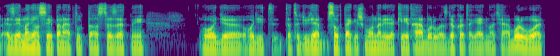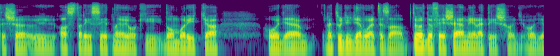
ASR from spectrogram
ezért nagyon szépen át tudta azt vezetni, hogy, hogy itt, tehát hogy ugye szokták is mondani, hogy a két háború az gyakorlatilag egy nagy háború volt, és ő azt a részét nagyon jól kidomborítja, hogy hát úgy ugye volt ez a tördöfés elmélet is, hogy, hogy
